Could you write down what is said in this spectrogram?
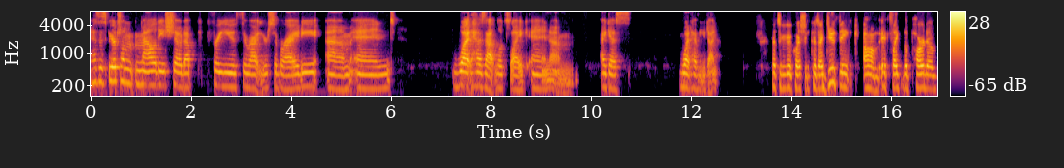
has the spiritual malady showed up for you throughout your sobriety? Um, and what has that looked like? And um, I guess, what have you done? That's a good question because I do think um, it's like the part of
